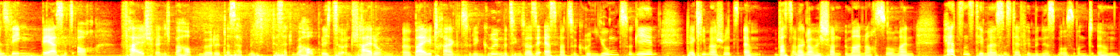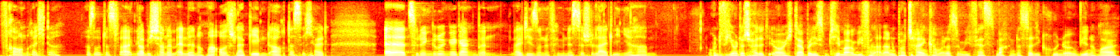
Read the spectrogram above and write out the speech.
Deswegen wäre es jetzt auch falsch, wenn ich behaupten würde, das hat mich, das hat überhaupt nicht zur Entscheidung äh, beigetragen, zu den Grünen, beziehungsweise erstmal zur Grünen Jugend zu gehen, der Klimaschutz. Ähm, was aber, glaube ich, schon immer noch so mein Herzensthema ist, ist der Feminismus und ähm, Frauenrechte. Also das war, glaube ich, schon am Ende nochmal ausschlaggebend auch, dass ich halt äh, zu den Grünen gegangen bin, weil die so eine feministische Leitlinie haben. Und wie unterscheidet ihr euch da bei diesem Thema irgendwie von anderen Parteien? Kann man das irgendwie festmachen, dass da die Grünen irgendwie nochmal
